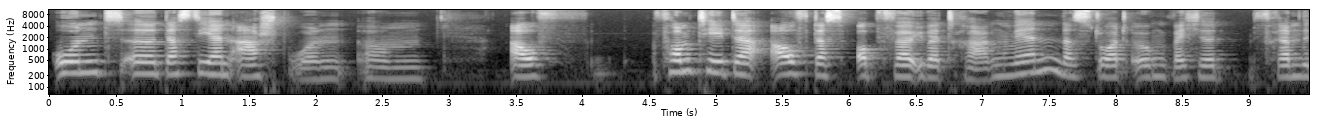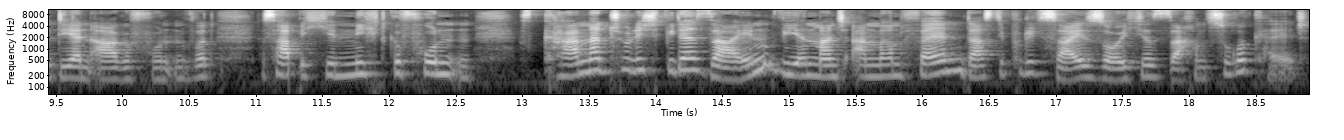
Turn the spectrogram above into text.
und äh, dass DNA-Spuren ähm, auf vom Täter auf das Opfer übertragen werden, dass dort irgendwelche fremde DNA gefunden wird. Das habe ich hier nicht gefunden. Es kann natürlich wieder sein, wie in manch anderen Fällen, dass die Polizei solche Sachen zurückhält.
